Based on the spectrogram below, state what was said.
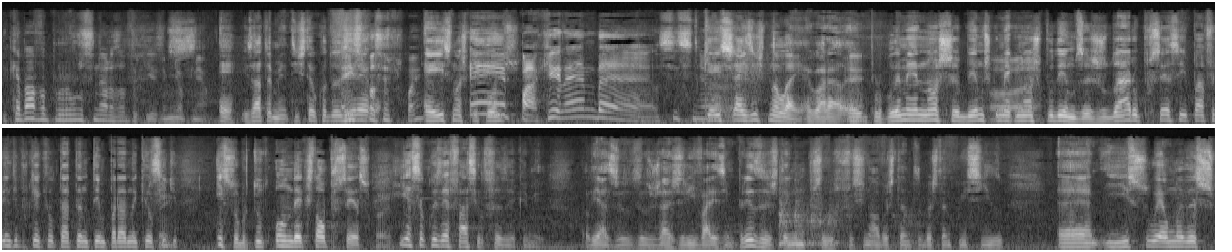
acabava por revolucionar as autarquias, na minha opinião. É, exatamente. Isto é o que eu estou a dizer. É isso que vocês propõem? É isso que nós propomos. Epá, caramba! Sim, senhor. Que é isso já existe na lei. Agora, é. o problema é nós sabermos como é que nós podemos ajudar o processo a ir para a frente e porque é que ele está tanto tempo parado naquele Sim. sítio e, sobretudo, onde é que está o processo. Pois. E essa coisa é fácil de fazer, Camilo. Aliás, eu já geri várias empresas, tenho um profissional bastante, bastante conhecido Uh, e isso é uma das,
